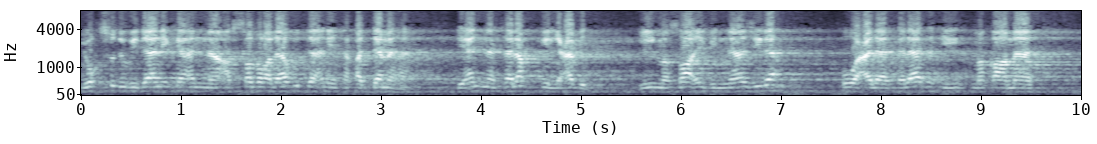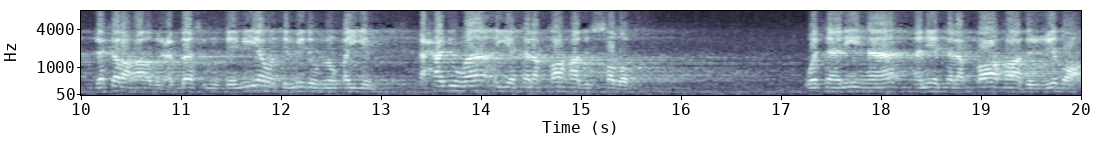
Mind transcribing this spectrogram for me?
يقصد بذلك أن الصبر لا بد أن يتقدمها لأن تلقي العبد للمصائب النازلة هو على ثلاثة مقامات. ذكرها أبو العباس بن تيمية وتلميذه ابن القيم. أحدها أن يتلقاها بالصبر وثانيها أن يتلقاها بالرضا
